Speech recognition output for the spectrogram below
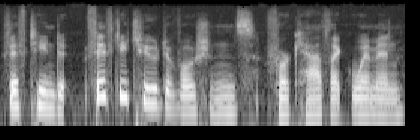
15 to, 52 devotions for Catholic women.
